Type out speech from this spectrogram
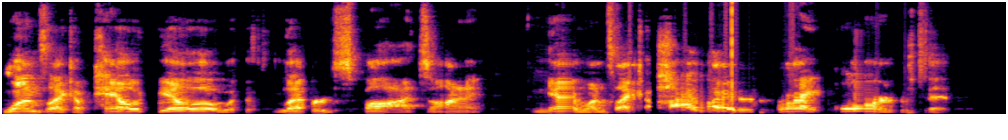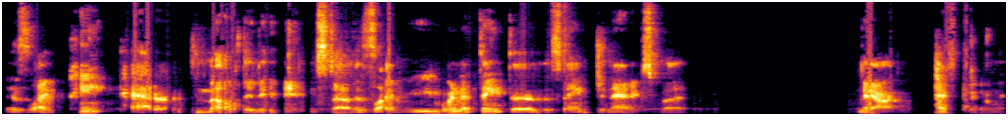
One's like a pale yellow with leopard spots on it, and the other one's like a highlighter bright orange that is like paint patterns melted in and stuff. It's like you wouldn't think they're the same genetics, but they are technically.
